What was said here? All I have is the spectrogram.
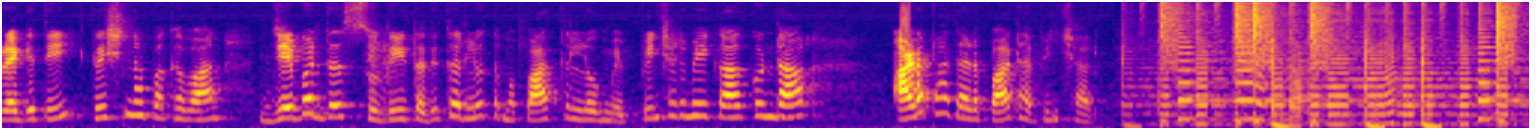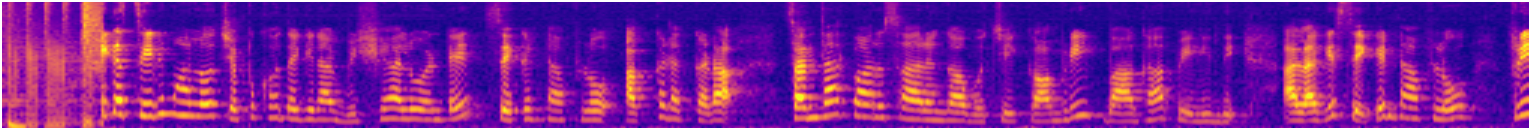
ప్రగతి కృష్ణ భగవాన్ జబర్దస్త్ సుధీర్ తదితరులు తమ పాత్రల్లో మెప్పించడమే కాకుండా అడపాదడపా నవ్వించారు. ఇక సినిమాలో చెప్పుకోదగిన విషయాలు అంటే సెకండ్ హాఫ్లో అక్కడక్కడ సందర్భానుసారంగా వచ్చే కామెడీ బాగా పేలింది. అలాగే సెకండ్ హాఫ్లో ప్రీ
